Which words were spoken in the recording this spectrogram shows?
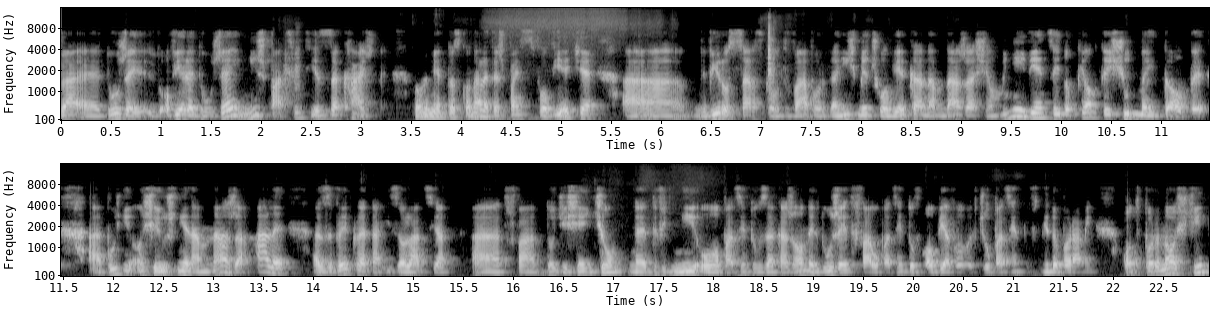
e, dłużej, o wiele dłużej niż pacjent jest zakaźny. Bowiem, jak doskonale też Państwo wiecie, wirus SARS-CoV-2 w organizmie człowieka namnaża się mniej więcej do 5-7 doby, a później on się już nie namnaża, ale zwykle ta izolacja trwa do 10 dni u pacjentów zakażonych, dłużej trwa u pacjentów objawowych czy u pacjentów z niedoborami odporności,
